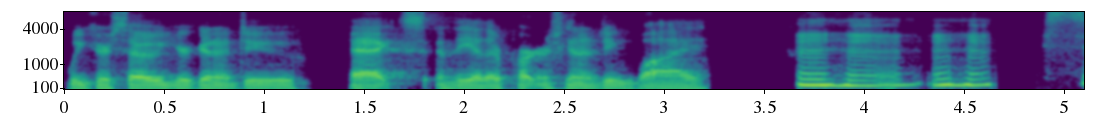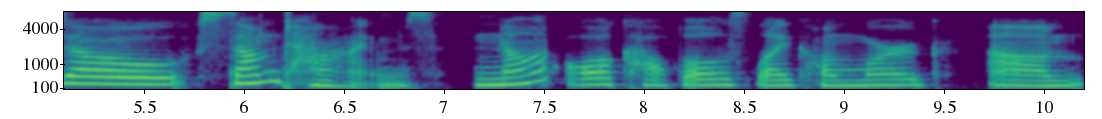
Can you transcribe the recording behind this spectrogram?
week or so you're going to do x and the other partner's going to do y mm-hmm, mm-hmm. So sometimes not all couples like homework. Um,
